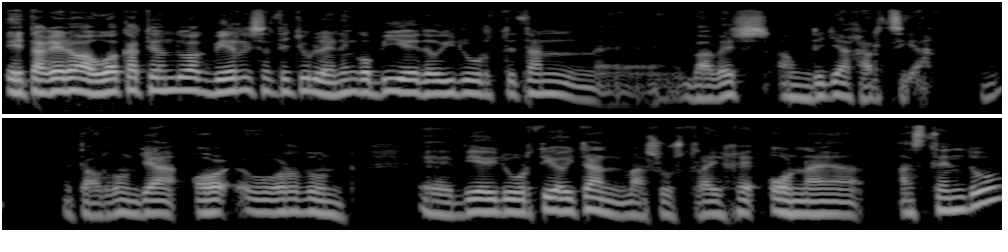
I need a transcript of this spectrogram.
eta gero hauakate onduak bierri izatetu lehenengo bi edo hiru urtetan e, babes handia jartzia. Eta orduan ja, or, orduan e, bi hiru urte hoitan ba, sustraige ona azten du,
